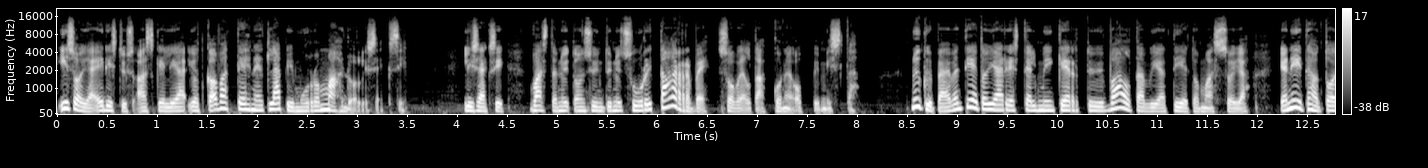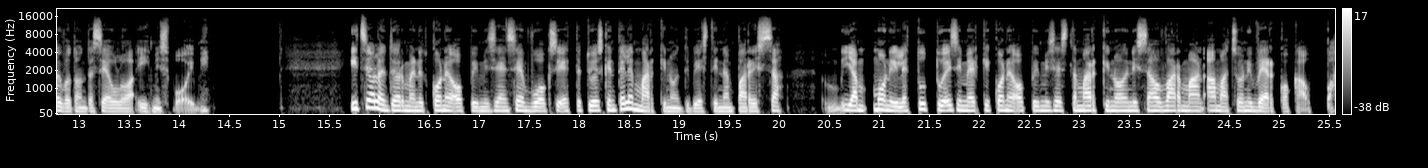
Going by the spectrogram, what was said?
isoja edistysaskelia, jotka ovat tehneet läpimurron mahdolliseksi. Lisäksi vasta nyt on syntynyt suuri tarve soveltaa koneoppimista. Nykypäivän tietojärjestelmiin kertyy valtavia tietomassoja ja niitä on toivotonta seuloa ihmisvoimin. Itse olen törmännyt koneoppimiseen sen vuoksi, että työskentelen markkinointiviestinnän parissa. Ja monille tuttu esimerkki koneoppimisesta markkinoinnissa on varmaan Amazonin verkkokauppa.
